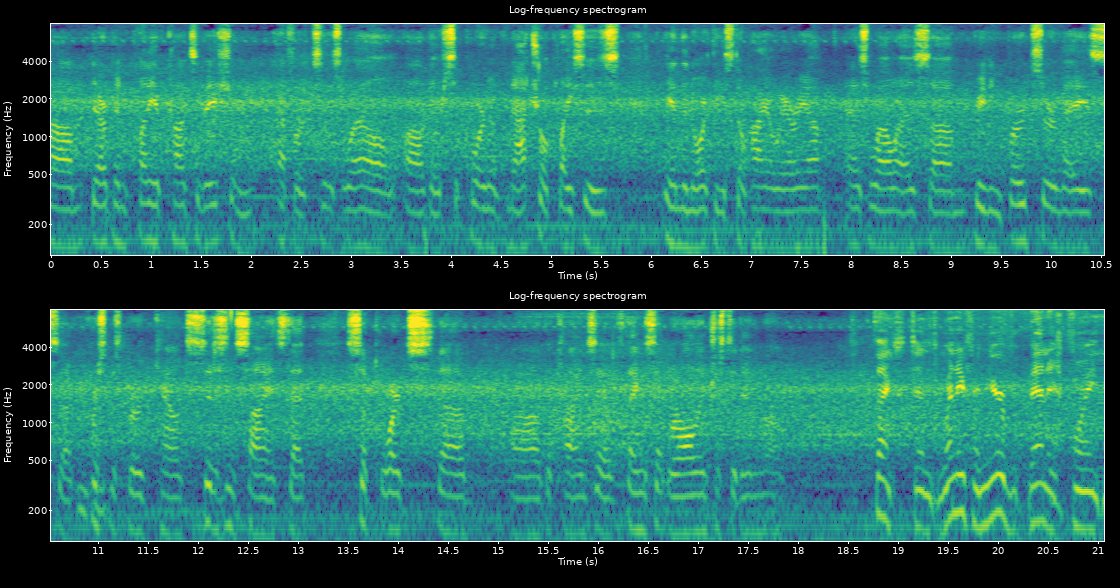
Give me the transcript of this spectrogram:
Um, there have been plenty of conservation efforts as well. Uh, there's support of natural places in the Northeast Ohio area, as well as um, breeding bird surveys, uh, mm -hmm. Christmas bird counts, citizen science that supports the, uh, the kinds of things that we're all interested in. Thanks, Tim. Wendy, from your vantage point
